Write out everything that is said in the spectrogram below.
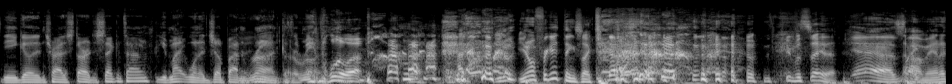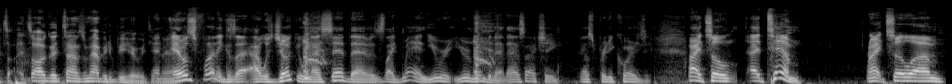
then you go and try to start the second time, you might want to jump out and run because it may blow up. you, don't, you don't forget things like that. People say that. yeah, it's Oh like, man, it's it's all good times. I'm happy to be here with you, man. It was funny because I, I was joking when I said that. It was like, man, you re- you remember that? That's actually that's pretty crazy. All right, so uh, Tim, all right, so um,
